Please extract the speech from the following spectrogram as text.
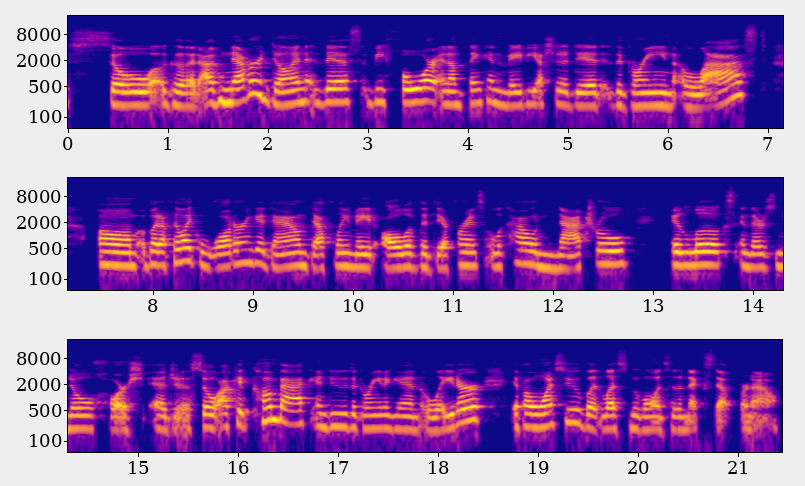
so good. I've never done this before and I'm thinking maybe I should have did the green last. Um, but I feel like watering it down definitely made all of the difference. Look how natural it looks and there's no harsh edges. So I could come back and do the green again later if I want to, but let's move on to the next step for now.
